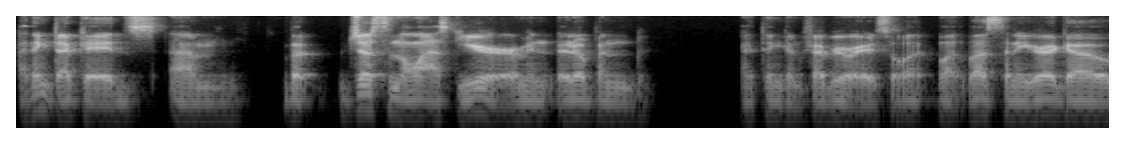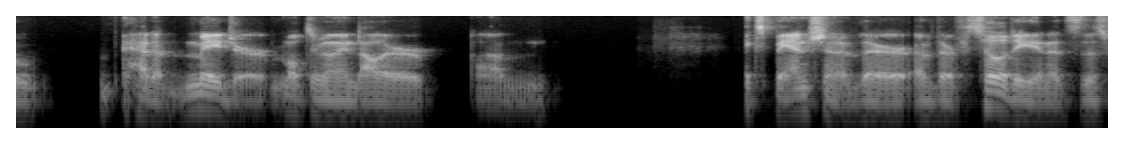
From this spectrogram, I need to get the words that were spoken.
I think decades, um, but just in the last year, I mean, it opened I think in February, so what, less than a year ago, had a major multi-million dollar um, expansion of their of their facility, and it's this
